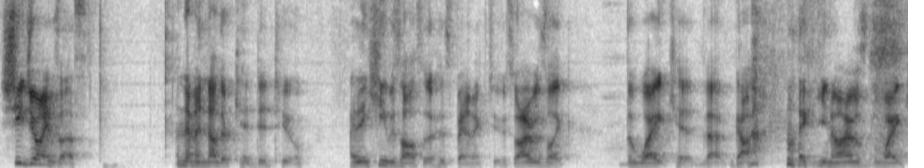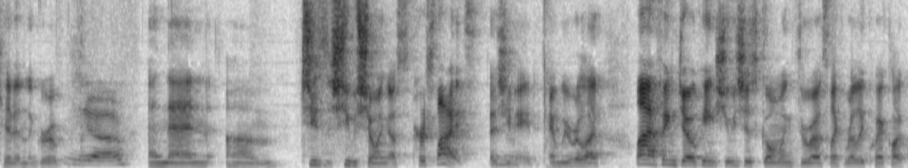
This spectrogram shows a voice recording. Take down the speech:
she joins us. And then another kid did too. I think he was also Hispanic too. So I was like the white kid that got like, you know, I was the white kid in the group. Yeah. And then um she's she was showing us her slides that she made. And we were like laughing, joking. She was just going through us like really quick, like,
